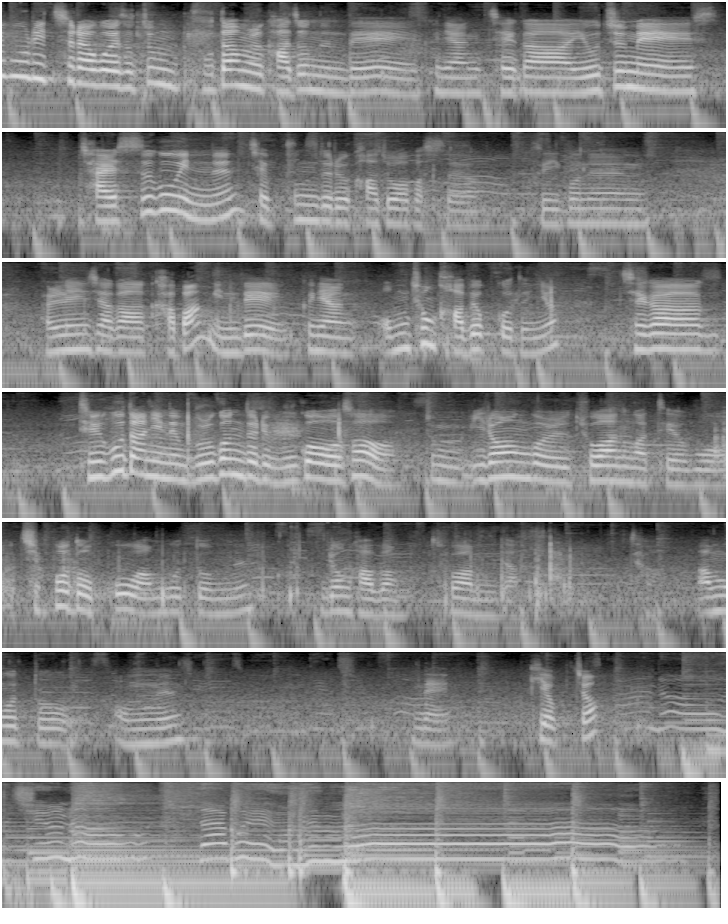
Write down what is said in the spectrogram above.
페이보리츠라고 해서 좀 부담을 가졌는데 그냥 제가 요즘에 잘 쓰고 있는 제품들을 가져와 봤어요. 그래서 이거는 발렌시아가 가방인데 그냥 엄청 가볍거든요. 제가 들고 다니는 물건들이 무거워서 좀 이런 걸 좋아하는 것 같아요. 뭐 지퍼도 없고 아무것도 없는 이런 가방 좋아합니다. 자, 아무것도 없는 네, 귀엽죠?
